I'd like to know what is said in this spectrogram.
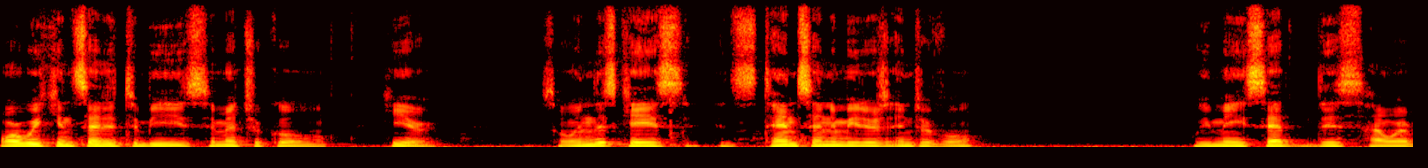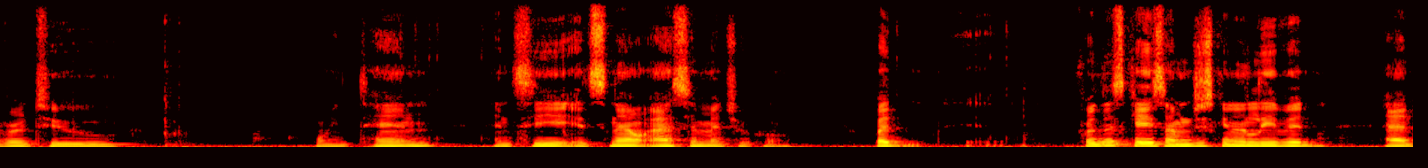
or we can set it to be symmetrical here. So in this case, it's 10 centimeters interval. We may set this, however, to 0.10 and see it's now asymmetrical. But for this case, I'm just going to leave it at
